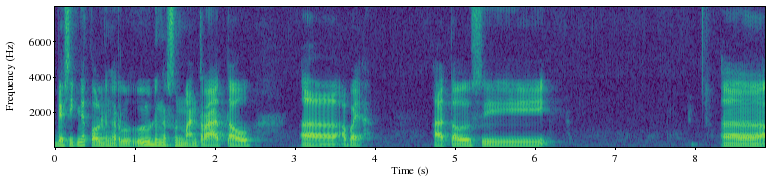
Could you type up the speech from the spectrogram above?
basicnya kalau denger lu, denger Sun Mantra atau eh, apa ya atau si eh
